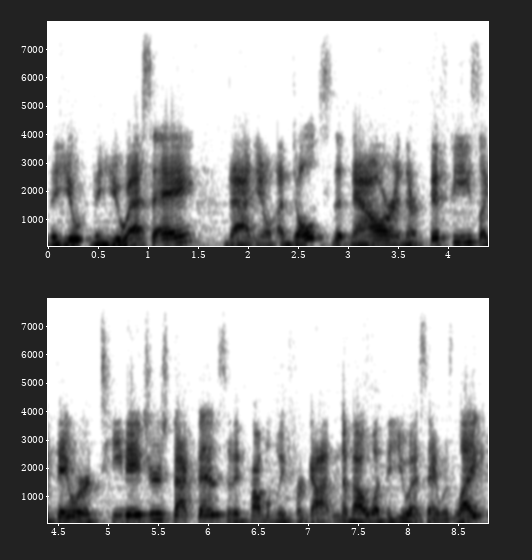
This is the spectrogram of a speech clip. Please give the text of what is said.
the U, the USA that you know adults that now are in their 50s like they were teenagers back then so they've probably forgotten about what the usa was like.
